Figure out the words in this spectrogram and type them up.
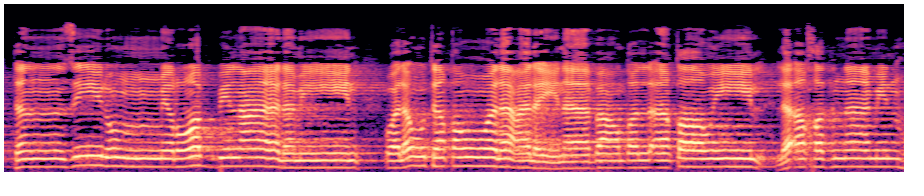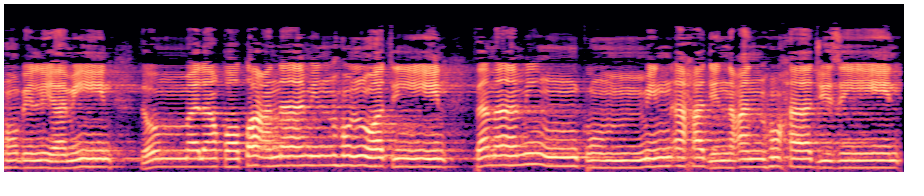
تنزيل من رب العالمين. ولو تقول علينا بعض الأقاويل لأخذنا منه باليمين ثم لقطعنا منه الوتين فما منكم من أحد عنه حاجزين.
